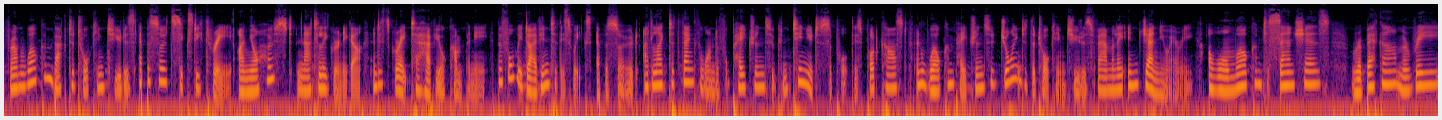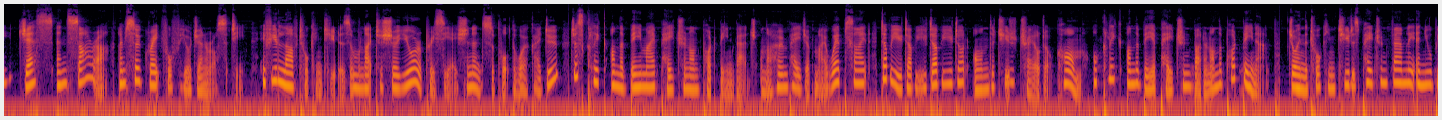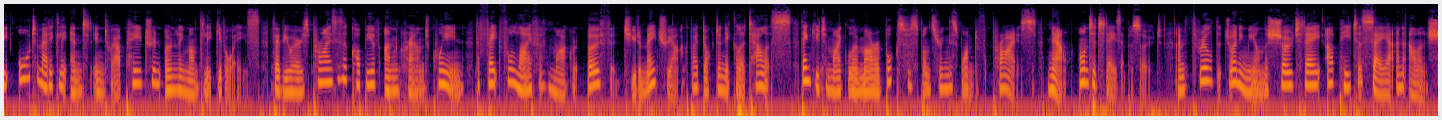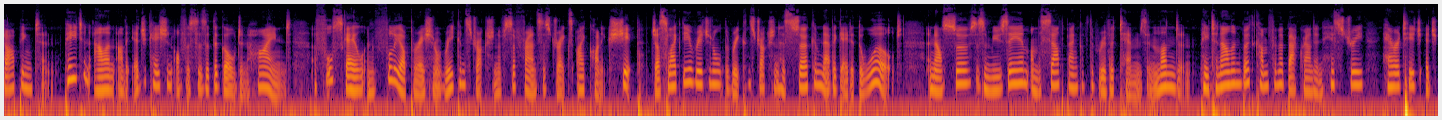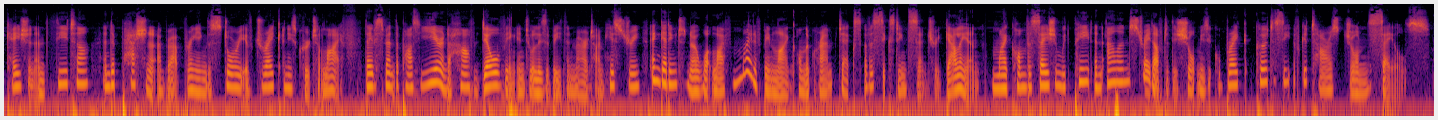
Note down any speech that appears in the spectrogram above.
Everyone, welcome back to Talking Tudors, episode 63. I'm your host, Natalie Grueninger, and it's great to have your company. Before we dive into this week's episode, I'd like to thank the wonderful patrons who continue to support this podcast and welcome patrons who joined the Talking Tudors family in January. A warm welcome to Sanchez, Rebecca, Marie, Jess, and Sarah. I'm so grateful for your generosity. If you love Talking Tudors and would like to show your appreciation and support the work I do, just click on the Be My Patron on Podbean badge on the homepage of my website, www.onthetudortrail.com or click on the Be a Patron button on the Podbean app. Join the Talking Tudors patron family and you'll be automatically entered into our patron only monthly giveaways. February's prize is a copy of Uncrowned Queen, The Fateful Life of Margaret Beaufort, Tudor Matriarch by Dr. Nicola Tallis. Thank you to Michael O'Mara Books for sponsoring this wonderful prize. Now, on to today's episode. I'm thrilled that joining me on the show today are Peter Sayer and Alan Sharpington. Pete and Alan are the education officers at the Golden Hind, a full scale and fully operational reconstruction of Sir Francis Drake's iconic ship. Just like the original, the reconstruction has circumnavigated the world and now serves as a museum on the south bank of the River Thames in London. Pete and Alan both come from a background in history, heritage, education, and theatre, and are passionate about bringing the story of Drake and his crew to life. They've spent the past year and a half delving into Elizabethan maritime history and getting to know what life might have been like on the cramped decks of a 16th century galleon. My conversation with Pete and Alan straight after this short musical break, courtesy of guitarist Jon Sayles.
